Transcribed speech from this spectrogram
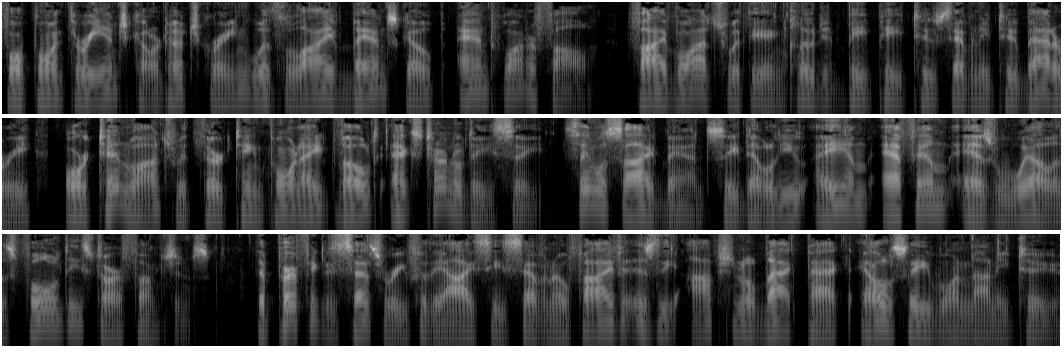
4.3 inch color touchscreen with live band scope and waterfall. 5 watts with the included BP272 battery, or 10 watts with 13.8 volt external DC. Single sideband CW, AM, FM, as well as full D-Star functions. The perfect accessory for the IC705 is the optional backpack LC192.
